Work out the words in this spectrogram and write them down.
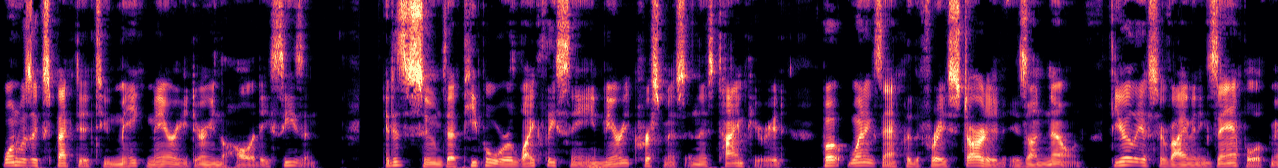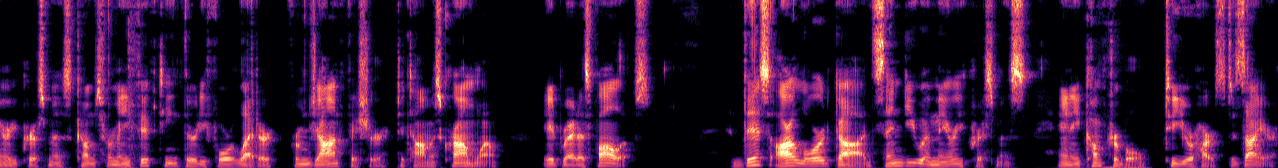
One was expected to make merry during the holiday season. It is assumed that people were likely saying Merry Christmas in this time period, but when exactly the phrase started is unknown. The earliest surviving example of Merry Christmas comes from a 1534 letter from John Fisher to Thomas Cromwell. It read as follows This our Lord God send you a Merry Christmas, and a comfortable to your heart's desire.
